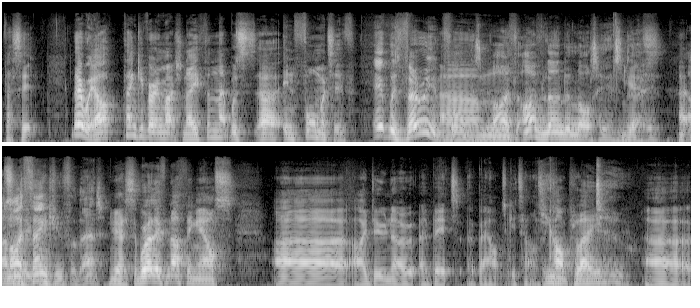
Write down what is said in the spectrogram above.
That's it. There we are. Thank you very much, Nathan. That was uh, informative. It was very informative. I've, I've learned a lot here today. Um, yes, and I thank you for that. Yes. Well, if nothing else, uh, I do know a bit about guitars. I can't play, do? Uh,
